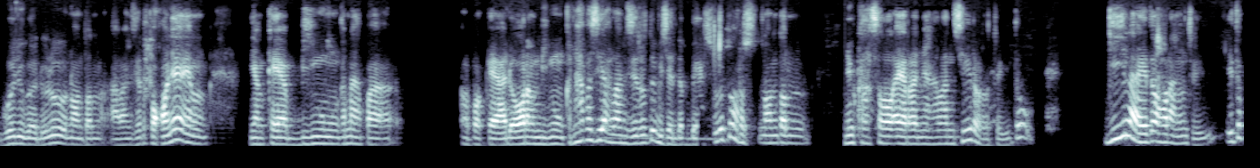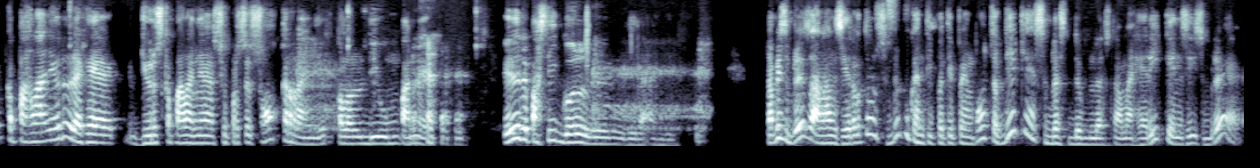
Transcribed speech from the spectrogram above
Gue juga dulu nonton Alan Shearer. Pokoknya yang yang kayak bingung kenapa apa kayak ada orang bingung kenapa sih Alan Shearer tuh bisa the best. Lu tuh harus nonton Newcastle eranya Alan Shearer tuh. Itu Gila itu orang cuy. Itu kepalanya itu udah kayak jurus kepalanya Super Soccer anjir. Kalau diumpan ya. itu udah pasti gol. Gila anjir. Tapi sebenarnya Alan Shearer tuh sebenarnya bukan tipe-tipe yang pocor. Dia kayak 11-12 sama Harry Kane sih. Sebenarnya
